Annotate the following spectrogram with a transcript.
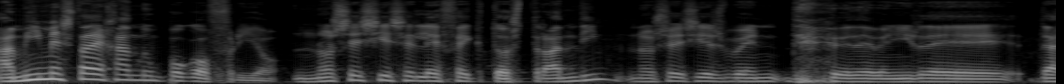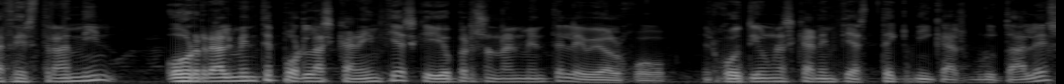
A mí me está dejando un poco frío. No sé si es el efecto Stranding, no sé si es de, venir de, de hace Stranding o realmente por las carencias que yo personalmente le veo al juego. El juego tiene unas carencias técnicas brutales.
